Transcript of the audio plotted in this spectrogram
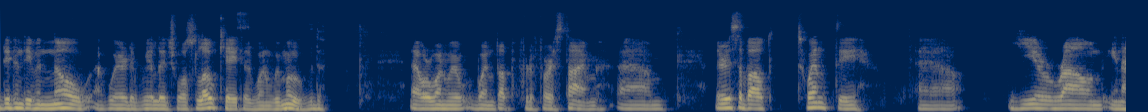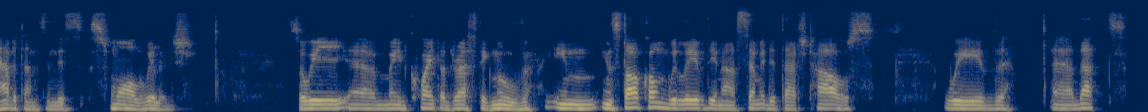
didn't even know where the village was located when we moved, uh, or when we went up for the first time. Um, there is about 20 uh, year-round inhabitants in this small village. So we uh, made quite a drastic move. In in Stockholm, we lived in a semi-detached house with uh, that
